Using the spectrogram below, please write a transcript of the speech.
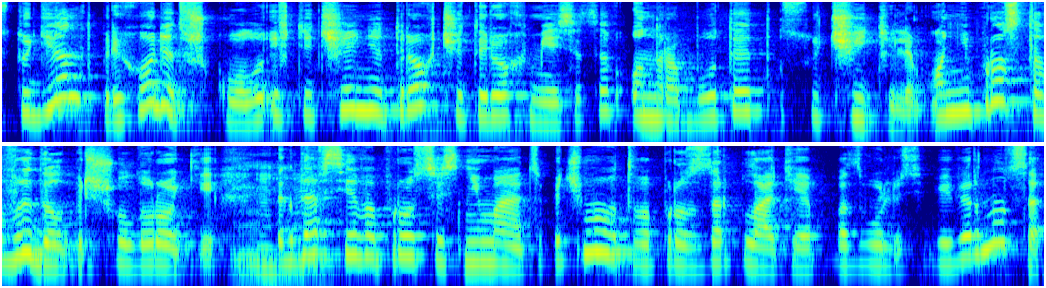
студент приходит в школу, и в течение трех-четырех месяцев он работает с учителем. Он не просто выдал, пришел уроки. Тогда все вопросы снимаются. Почему вот вопрос зарплаты, я позволю себе вернуться,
